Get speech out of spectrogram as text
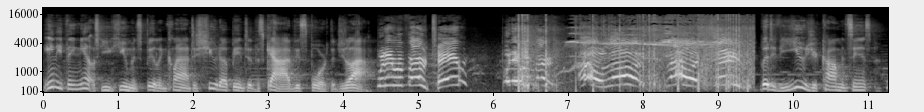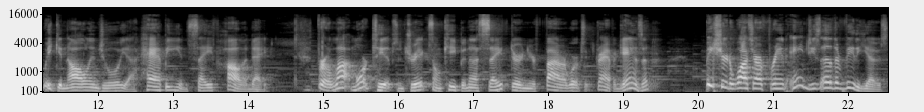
anything else you humans feel inclined to shoot up into the sky this 4th of July. Put it reverse, Terry! Put it reverse! Oh, Lord! Lord, Jesus! But if you use your common sense, we can all enjoy a happy and safe holiday. For a lot more tips and tricks on keeping us safe during your fireworks extravaganza, be sure to watch our friend Angie's other videos.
